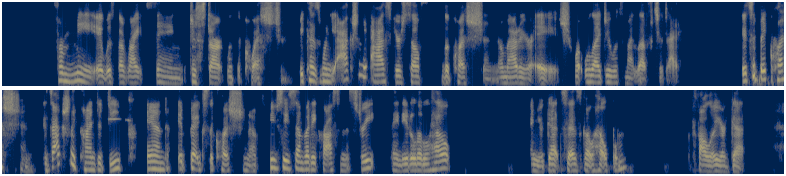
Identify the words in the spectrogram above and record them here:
for me, it was the right thing to start with a question. Because when you actually ask yourself the question, no matter your age, what will I do with my love today? It's a big question. It's actually kind of deep. And it begs the question of you see somebody crossing the street, they need a little help, and your gut says, go help them, follow your gut.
